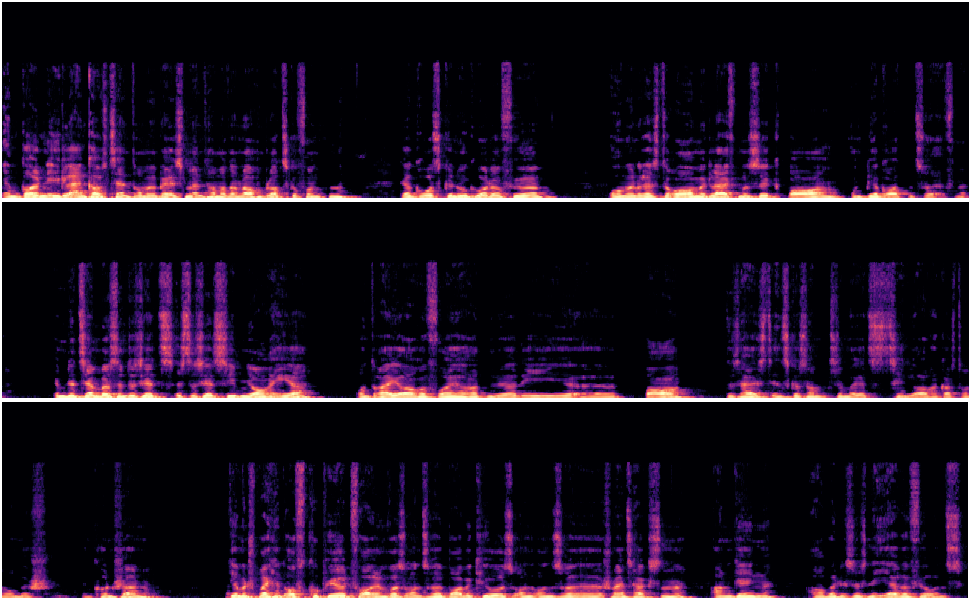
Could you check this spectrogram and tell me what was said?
Im Golden Eagle Einkaufszentrum im Basement haben wir dann auch einen Platz gefunden, der groß genug war dafür, um ein Restaurant mit Live-Musik, Bar und Biergarten zu eröffnen. Im Dezember sind es jetzt, ist es jetzt sieben Jahre her und drei Jahre vorher hatten wir die äh, Bar. Das heißt, insgesamt sind wir jetzt zehn Jahre gastronomisch in Kunschan. Dementsprechend oft kopiert, vor allem was unsere Barbecues und unsere Schweinshaxen anging. Aber das ist eine Ehre für uns,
